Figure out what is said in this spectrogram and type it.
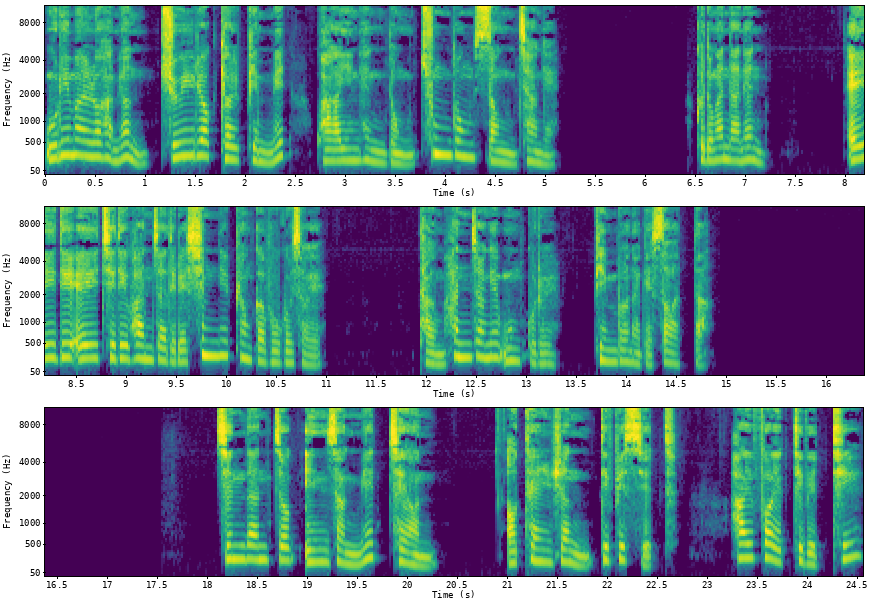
우리말로 하면 주의력 결핍 및 과잉 행동 충동성 장애. 그동안 나는 ADHD 환자들의 심리평가 보고서에 다음 한 장의 문구를 빈번하게 써왔다. 진단적 인상 및 체언, Attention Deficit, Hyperactivity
